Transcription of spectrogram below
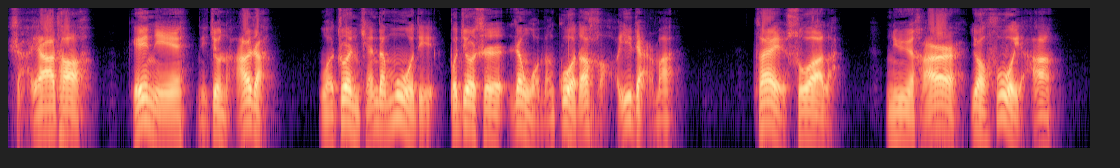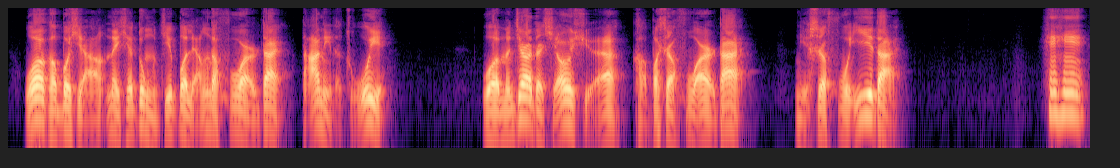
傻丫头，给你你就拿着。我赚钱的目的不就是让我们过得好一点吗？再说了，女孩要富养，我可不想那些动机不良的富二代打你的主意。我们家的小雪可不是富二代，你是富一代。”嘿嘿，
